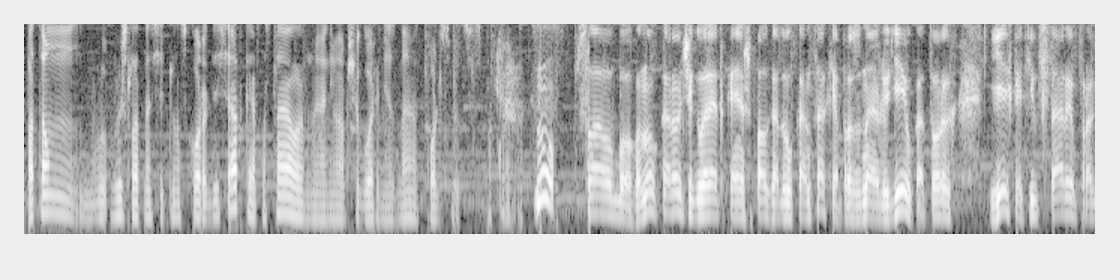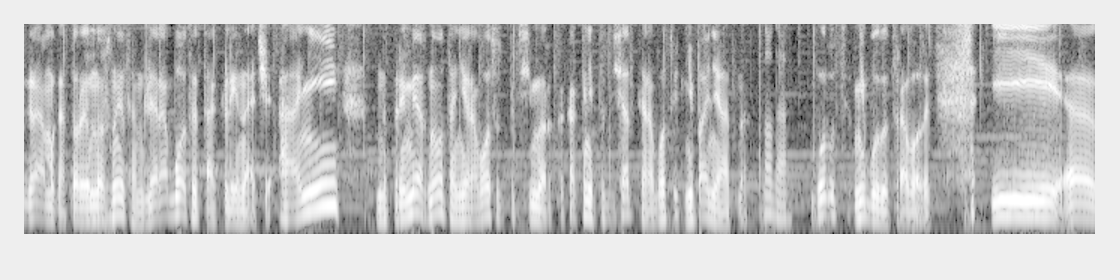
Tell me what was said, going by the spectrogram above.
Потом вышла относительно скоро десятка, я поставил им, и они вообще горе не знают, пользуются спокойно. Ну, слава богу. Ну, короче говоря, это, конечно, палка двух концах. Я просто знаю людей, у которых есть какие-то старые программы, которые им нужны там для работы так или иначе. А они, например, ну вот они работают под семеркой. Как они под десяткой работают, непонятно. Ну да. Будут, не будут работать. И э,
